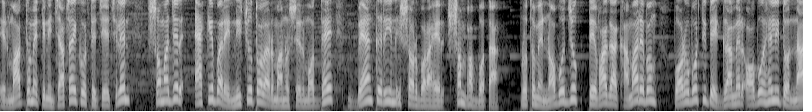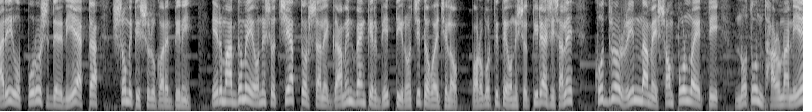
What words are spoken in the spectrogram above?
এর মাধ্যমে তিনি যাচাই করতে চেয়েছিলেন সমাজের একেবারে নিচুতলার মানুষের মধ্যে ব্যাংক ঋণ সরবরাহের সম্ভাব্যতা। প্রথমে নবযুগ, তেভাগা খামার এবং পরবর্তীতে গ্রামের অবহেলিত নারী ও পুরুষদের নিয়ে একটা সমিতি শুরু করেন তিনি। এর মাধ্যমে উনিশশো ছিয়াত্তর সালে গ্রামীণ ব্যাংকের ভিত্তি রচিত হয়েছিল। পরবর্তীতে উনিশশো তিরাশি সালে ক্ষুদ্র ঋণ নামে সম্পূর্ণ একটি নতুন ধারণা নিয়ে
